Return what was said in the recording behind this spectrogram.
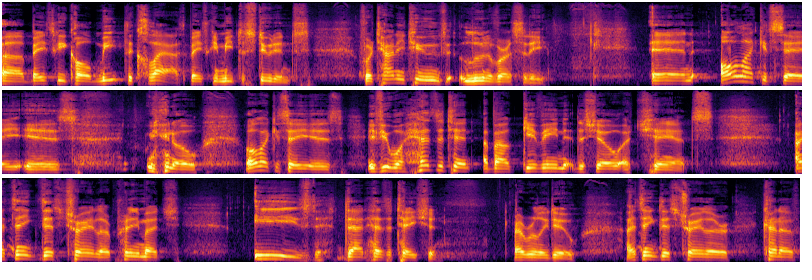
uh, basically called "Meet the Class," basically meet the students for Tiny Toons Looniversity. And all I could say is, you know, all I could say is, if you were hesitant about giving the show a chance, I think this trailer pretty much eased that hesitation. I really do. I think this trailer kind of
